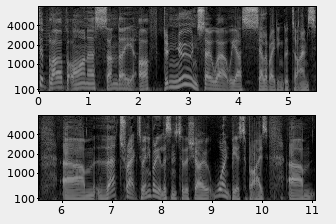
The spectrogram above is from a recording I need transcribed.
To blow up on a Sunday afternoon. So uh, we are celebrating good times. Um, that track, to anybody who listens to the show, won't be a surprise. Um,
